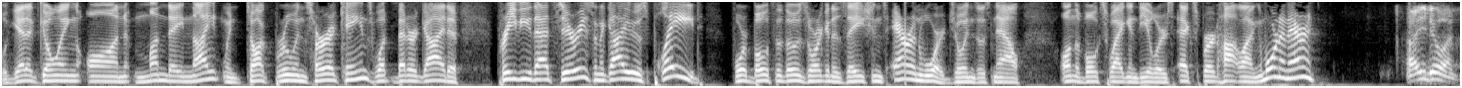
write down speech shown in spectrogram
will get it going on Monday night. When talk Bruins Hurricanes, what better guy to preview that series and a guy who's played for both of those organizations? Aaron Ward joins us now on the Volkswagen Dealers Expert Hotline. Good morning, Aaron. How you doing?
